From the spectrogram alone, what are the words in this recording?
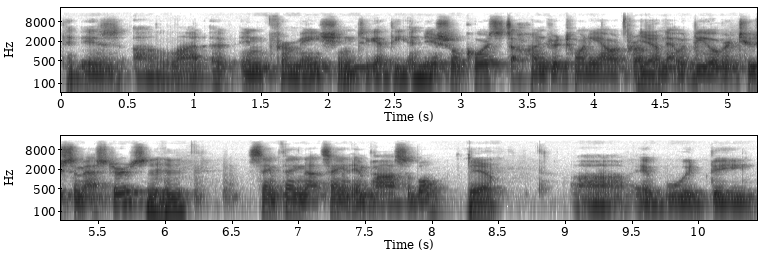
That is a lot of information to get the initial course. It's a 120 hour program Yeah. that would be over two semesters. Mhm. Same thing, not saying impossible. Yeah. Uh, it would be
